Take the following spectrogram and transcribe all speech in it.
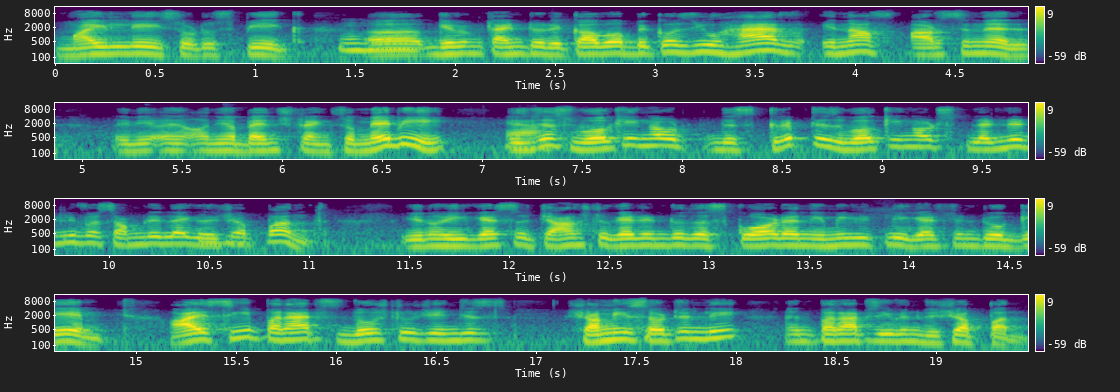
mildly, so to speak, mm -hmm. uh, mm-hmm. give him time to recover because you have enough arsenal your, on your bench strength. So maybe yeah. it's just working out, the script is working out splendidly for somebody like mm -hmm. Rishabh Pant. You know, he gets a chance to get into the squad and immediately gets into a game. I see perhaps those two changes Shami certainly and perhaps even Rishabh Pant.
